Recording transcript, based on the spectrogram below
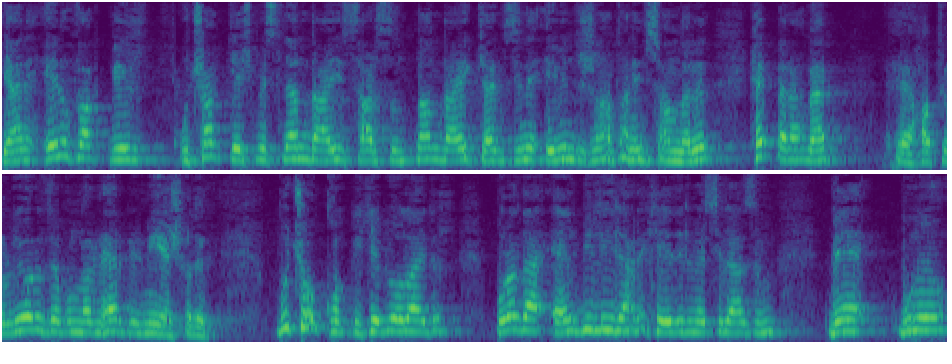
Yani en ufak bir uçak geçmesinden dahi sarsıntıdan dahi kendisini evin dışına atan insanları hep beraber e, hatırlıyoruz ve bunların her birini yaşadık. Bu çok komplike bir olaydır. Burada el birliğiyle hareket edilmesi lazım ve bunu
